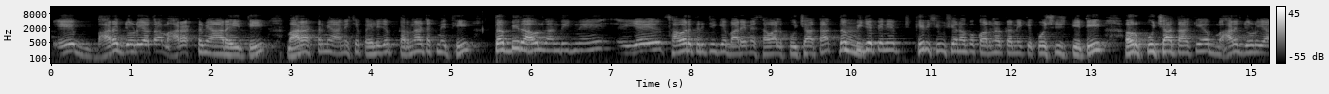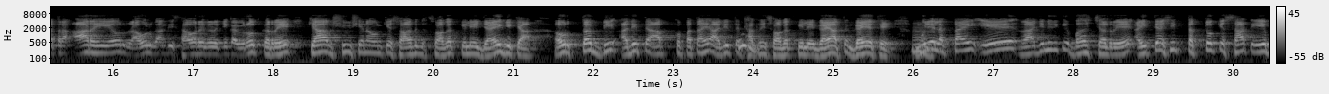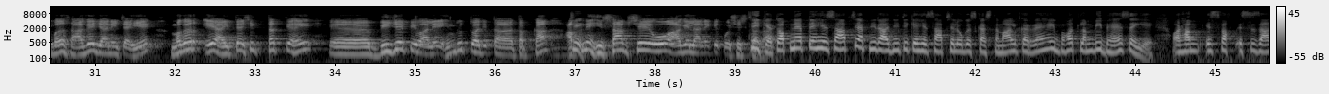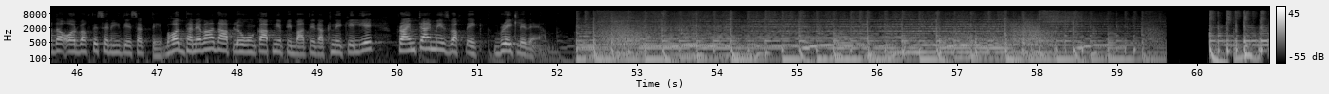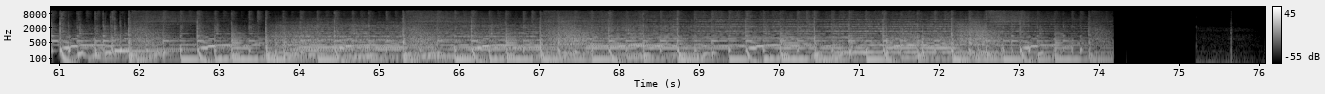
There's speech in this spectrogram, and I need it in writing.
ये भारत जोड़ो यात्रा महाराष्ट्र में आ रही थी महाराष्ट्र में आने से पहले जब कर्नाटक में थी तब भी राहुल गांधी ने ये सावरकर जी के बारे में सवाल पूछा था। तब बीजेपी ने फिर शिवसेना को कॉर्नर करने की कोशिश की थी और पूछा था कि अब भारत जोड़ो यात्रा आ रही है और राहुल गांधी सावरकर जी का विरोध कर रहे हैं। क्या अब शिवसेना उनके स्वागत स्वागत के लिए जाएगी क्या? और तब भी आदित्य आपको पता है आदित्य ठाकरे स्वागत के लिए गया गए थे। मुझे लगता है ये राजनीति की बहस चल रही है। ऐतिहासिक तत्वों के साथ ये बहस आगे जानी चाहिए। मगर ये ऐतिहासिक तथ्य है बीजेपी वाले हिंदुत्ववादी तबका अपने हिसाब से वो आगे लाने की कोशिश ठीक है तो अपने अपने हिसाब से अपनी राजनीति के हिसाब से लोग इसका इस्तेमाल कर रहे हैं। ये बहुत लंबी बहस है ये और हम इस वक्त इससे ज़्यादा और वक्त इसे नहीं दे सकते। बहुत धन्यवाद आप लोगों का अपनी अपनी बातें रखने के लिए। प्राइम टाइम में इस वक्त एक ब्रेक ले रहे हैं हम।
